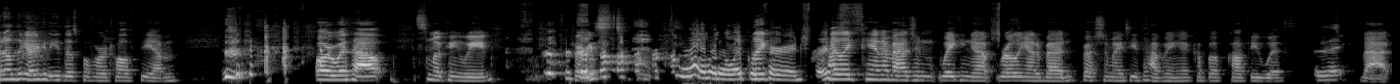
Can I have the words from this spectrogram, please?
don't think I could eat this before 12 p.m. or without smoking weed first. a little liquid Like, courage first. I like can't imagine waking up, rolling out of bed, brushing my teeth, having a cup of coffee with that.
